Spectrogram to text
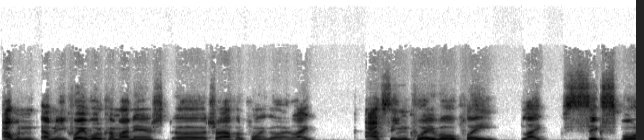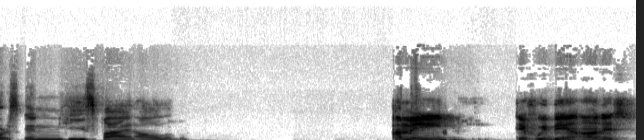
I would I need Quavo to come out there and uh, try for the point guard. Like I've seen Quavo play like six sports, and he's fired all of them. I mean, if we being honest,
